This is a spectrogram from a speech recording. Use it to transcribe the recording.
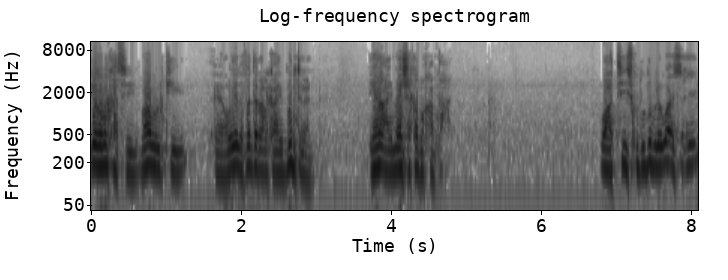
iyadoo markaasi maamulkii hooyada federaalka ee puntland iyana ay meesha ka maqan tahay. Waa tii isku dudub lagu ansixiyey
